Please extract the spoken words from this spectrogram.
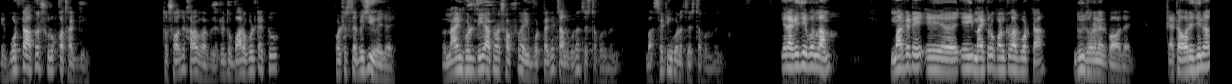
এই বোর্ডটা আপনার সুরক্ষা থাকবে। তো সহজে খারাপ হবে না, কিন্তু বারো ভোল্টটা একটু ভোল্টেজটা বেশি হয়ে যায়। তো নাইন ভোল্ট দিয়ে আপনারা সবসময় এই বোর্ডটাকে চালু করার চেষ্টা করবেন। বা সেটিং করার চেষ্টা করবেন। এর আগে যে বললাম মার্কেটে এই মাইক্রো কন্ট্রোলার বোর্ডটা দুই ধরনের পাওয়া যায়। একটা অরিজিনাল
